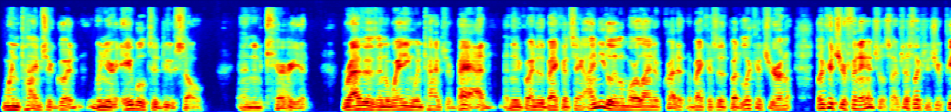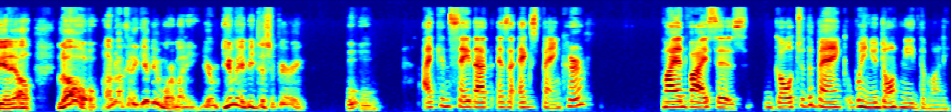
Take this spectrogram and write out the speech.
when times are good, when you're able to do so, and then carry it rather than waiting when times are bad and then going to the bank and saying, "I need a little more line of credit." And the banker says, "But look at your look at your financials. I've just looked at your P and L. No, I'm not going to give you more money. You're you may be disappearing." Uh-oh. I can say that as an ex banker, my advice is go to the bank when you don't need the money.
